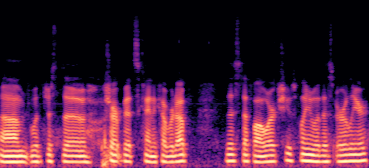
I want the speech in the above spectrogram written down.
um, with just the sharp bits kind of covered up. This stuff all works. She was playing with this earlier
